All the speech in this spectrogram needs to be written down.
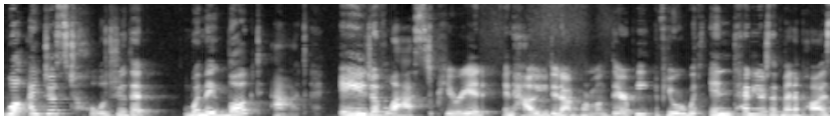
Well, I just told you that when they looked at age of last period and how you did on hormone therapy, if you were within 10 years of menopause,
